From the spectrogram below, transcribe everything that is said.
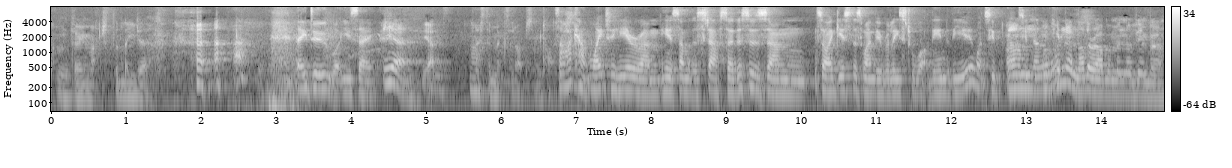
I'm very much the leader. They do what you say. Yeah, Yeah. Nice to mix it up sometimes. So I can't wait to hear um, hear some of the stuff. So this is um, so I guess this won't be released till what the end of the year once you've once Um, you've done we're it putting out another album in November.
